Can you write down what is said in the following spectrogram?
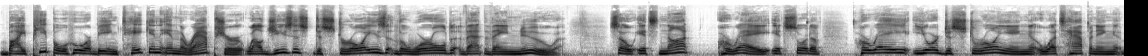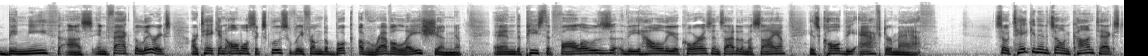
by people who are being taken in the rapture while Jesus destroys the world that they knew. So it's not hooray, it's sort of hooray, you're destroying what's happening beneath us. In fact, the lyrics are taken almost exclusively from the book of Revelation. And the piece that follows the Hallelujah chorus inside of the Messiah is called the Aftermath. So, taken in its own context,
